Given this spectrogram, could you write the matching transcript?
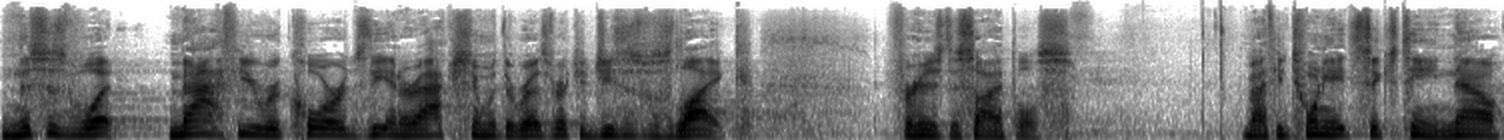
And this is what Matthew records the interaction with the resurrected Jesus was like for his disciples. Matthew 28 16. Now,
